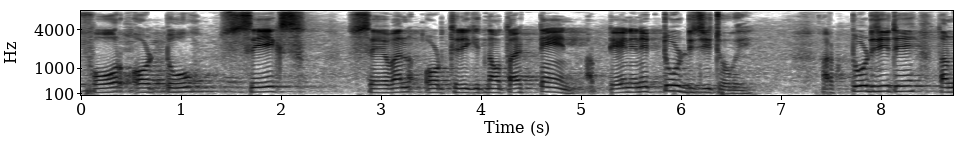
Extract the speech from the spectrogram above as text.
फोर और टू, सिक्स, सेवन और थ्री कितना होता है? टेन। अब टेन यानी टू डिजिट हो गई। अब टू डिजिट है तो हम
